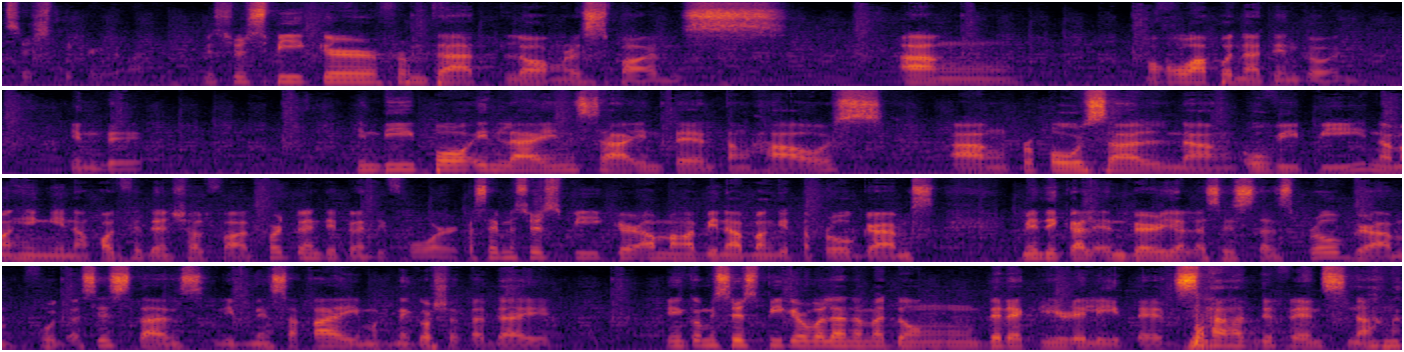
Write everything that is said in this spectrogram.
Mr. Speaker, Your Honor. Mr. Speaker, from that long response, ang makuha po natin doon, hindi. Hindi po in line sa intent ng House ang proposal ng OVP na manghingi ng confidential fund for 2024. Kasi Mr. Speaker, ang mga binabanggit na programs, Medical and Burial Assistance Program, Food Assistance, Libre Sakay, Magnegosyo Taday, yun ko, Mr. Speaker, wala naman dong directly related sa defense ng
